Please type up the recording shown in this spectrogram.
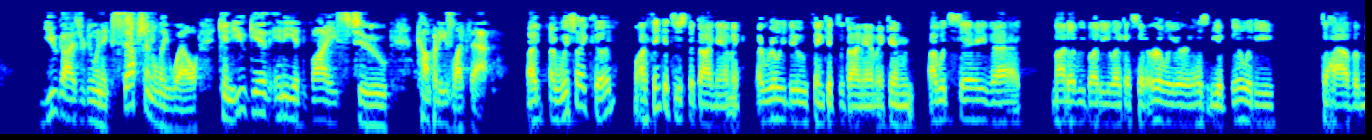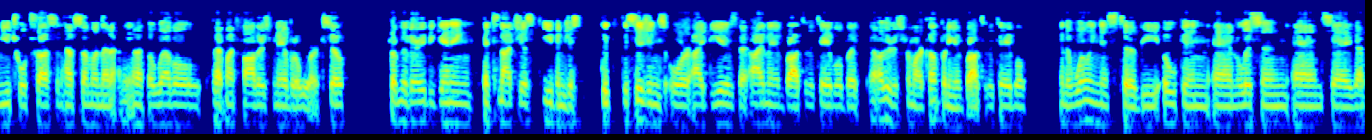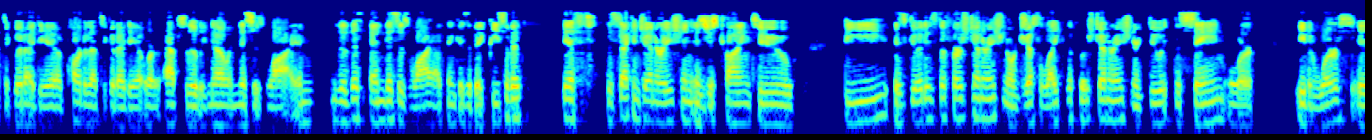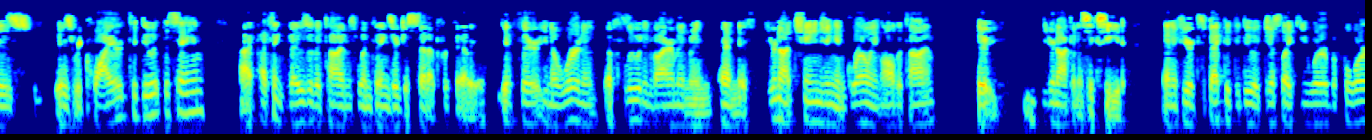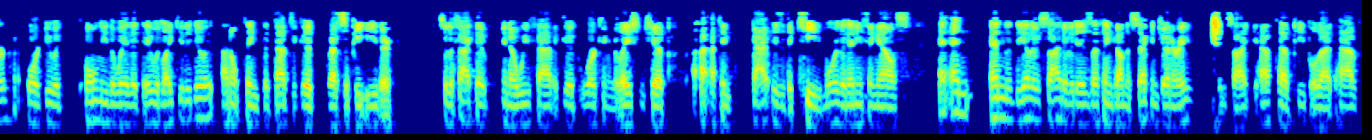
You guys are doing exceptionally well. Can you give any advice to companies like that? I, I wish I could. I think it's just a dynamic. I really do think it's a dynamic. And I would say that not everybody, like I said earlier, has the ability to have a mutual trust and have someone that you know at the level that my father's been able to work. So from the very beginning, it's not just even just the decisions or ideas that I may have brought to the table, but others from our company have brought to the table. And the willingness to be open and listen and say that's a good idea, part of that's a good idea, or absolutely no, and this is why. And this and this is why I think is a big piece of it. If the second generation is just trying to be as good as the first generation or just like the first generation or do it the same or even worse is is required to do it the same. I, I think those are the times when things are just set up for failure. If they're, you know, we're in a, a fluid environment and, and if you're not changing and growing all the time, you're not going to succeed. And if you're expected to do it just like you were before or do it only the way that they would like you to do it, I don't think that that's a good recipe either. So the fact that, you know, we've had a good working relationship, I, think that is the key more than anything else. And, and, and the other side of it is, I think on the second generation side, you have to have people that have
